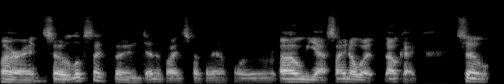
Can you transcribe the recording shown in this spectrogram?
All right. So it looks like I identified stuff in Apple. Oh, yes. I know what. Okay. So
